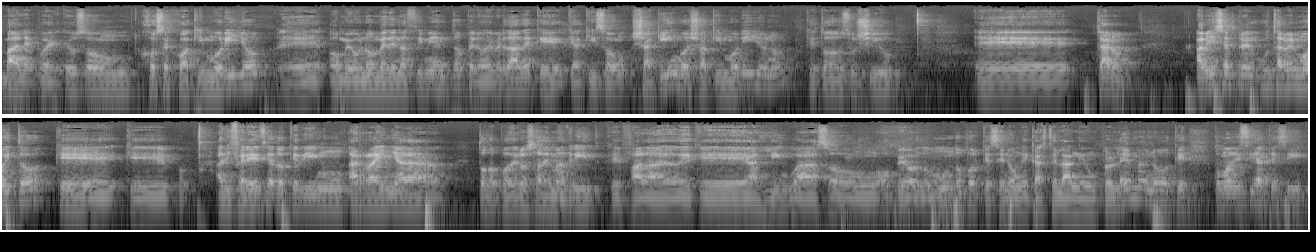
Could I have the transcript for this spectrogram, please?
Vale, pois eu son José Joaquín Morillo, é eh, o meu nome de nacimiento, pero é verdade que, que aquí son Xaquín ou Joaquín Morillo, non? Que todo surxiu... Eh, claro, a mí sempre gustarme moito que, que a diferencia do que din a raíña da, todopoderosa de Madrid que fala de que as linguas son o peor do mundo porque senón é castelán é un problema, no? Que como dicía que si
